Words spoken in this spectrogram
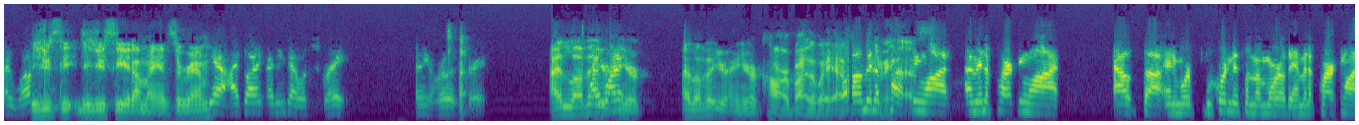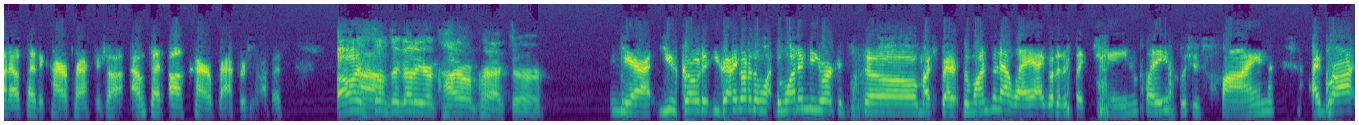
I love. Did you see? Did you see it on my Instagram? Yeah, I thought I think that looks great. I think it really looks great. I love that I you're wanna- in your. I love that you're in your car. By the way, as Oh, I'm in a parking this. lot. I'm in a parking lot outside, and we're recording this on Memorial Day. I'm in a parking lot outside the chiropractor's o- outside a chiropractor's office. Oh, it's Um, time to go to your chiropractor. Yeah, you go to you got to go to the one. The one in New York is so much better. The ones in LA, I go to this like chain place, which is fine. I brought,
